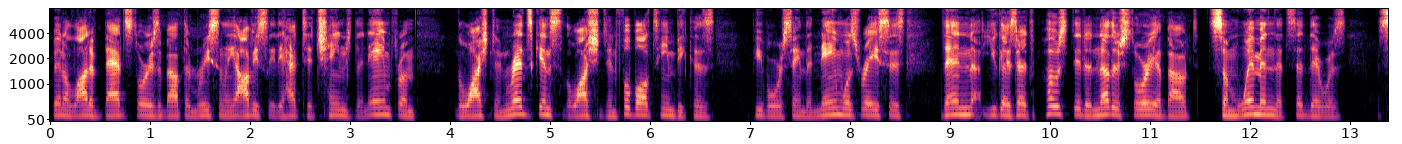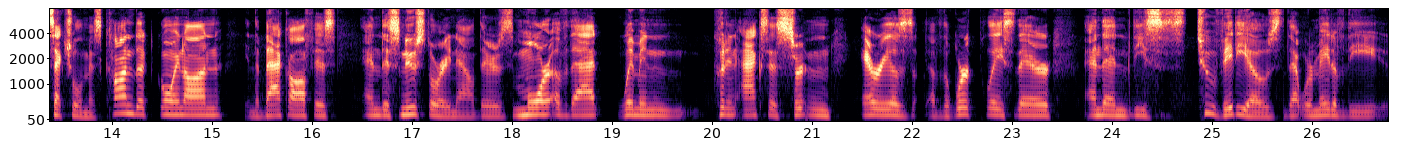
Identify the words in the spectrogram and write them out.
been a lot of bad stories about them recently. Obviously, they had to change the name from the Washington Redskins to the Washington football team because people were saying the name was racist. Then you guys there at the Post did another story about some women that said there was sexual misconduct going on in the back office. And this news story now, there's more of that. Women couldn't access certain areas of the workplace there. And then these two videos that were made of the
